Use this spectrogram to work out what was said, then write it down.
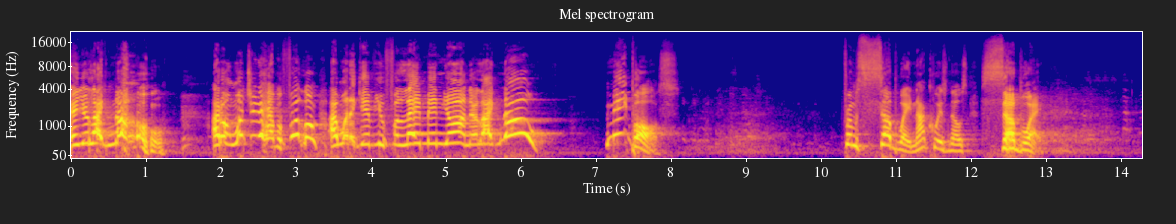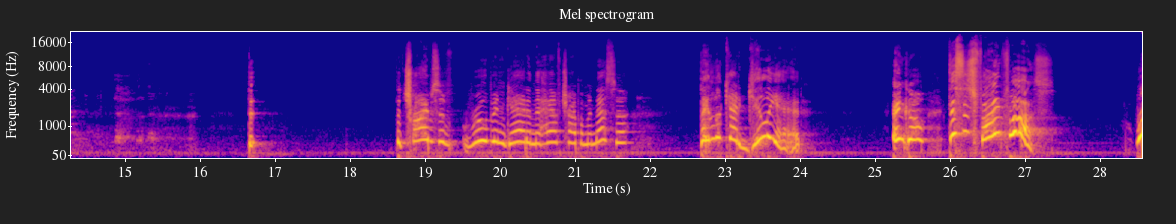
And you're like, no, I don't want you to have a foot long. I want to give you filet mignon. They're like, no, meatballs from Subway, not Quiznos, Subway. The tribes of Reuben, Gad, and the half tribe of Manasseh, they look at Gilead and go, This is fine for us. We're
